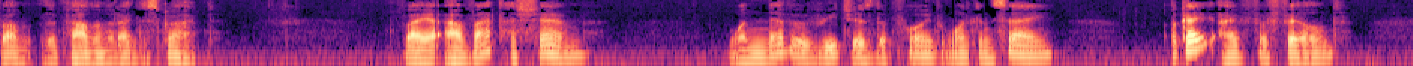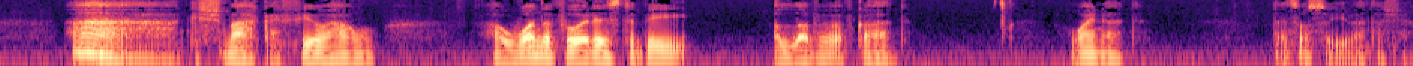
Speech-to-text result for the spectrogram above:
from the problem that I described. By Avat Hashem, one never reaches the point where one can say, okay, I've fulfilled. Ah, Gishmak, I feel how, how wonderful it is to be a lover of God. Why not? That's also Yirat Hashem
